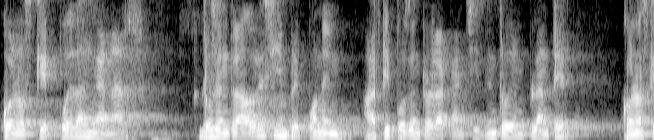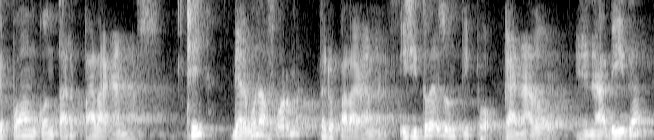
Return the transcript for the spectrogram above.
con los que puedan ganar. Los entrenadores siempre ponen a tipos dentro de la cancha y dentro de un plantel con los que puedan contar para ganar. Sí. De alguna forma, pero para ganar. Y si tú eres un tipo ganador en la vida,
